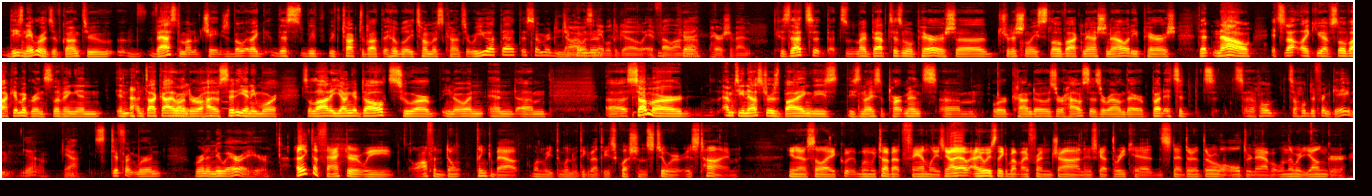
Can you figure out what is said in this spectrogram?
these neighborhoods have gone through a vast amount of changes. But like this, we've we've talked about the Hillbilly Thomists concert. Were you at that this summer? Did you no, I wasn't to able to go. It fell on a parish event. because that's a, that's my baptismal parish, uh, traditionally Slovak nationality parish. That now it's not like you have Slovak immigrants living in in on Duck Island Right. or Ohio City anymore. It's a lot of young adults who are you know and and um, uh, some are empty nesters buying these these nice apartments um, or condos or houses around there. But it's a it's, it's a whole it's a whole different game. Yeah, Yeah. it's different. We're in we're in a new era here. I think the factor we often don't think about when we when we think about these questions too is time. You know, so like when we talk about families, you know, I, I always think about my friend John, who's got three kids. They're they're a little older now, but when they were younger,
